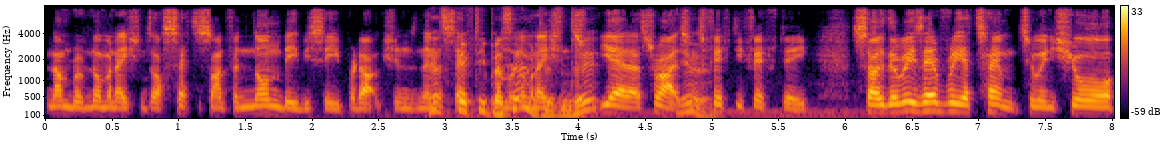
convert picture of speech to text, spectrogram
number of nominations are set aside for non-BBC productions, and then that's fifty percent, nominations. Isn't it? Yeah, that's right. So it's 50-50. So there is every attempt to ensure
